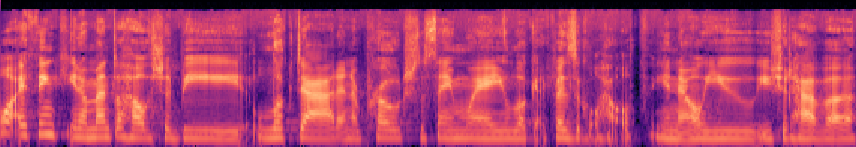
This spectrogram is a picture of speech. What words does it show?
Well, I think, you know, mental health should be looked at and approached the same way you look at physical health. You know, you you should have a,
